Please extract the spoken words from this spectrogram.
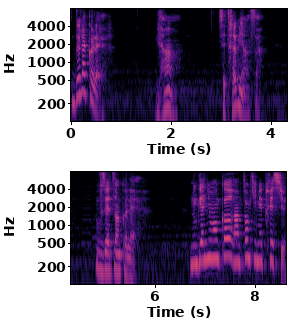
de la colère. Bien. C'est très bien ça. Vous êtes en colère. Nous gagnons encore un temps qui m'est précieux.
